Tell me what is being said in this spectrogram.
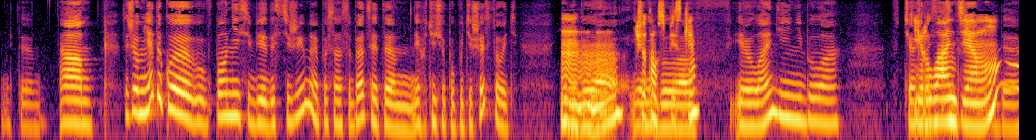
Это, а, слушай, у меня такое вполне себе достижимое, надо собраться, это я хочу еще попутешествовать. Я не Мгм. была, я не там в списке? В Ирландии не была. Ирландия. Да.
